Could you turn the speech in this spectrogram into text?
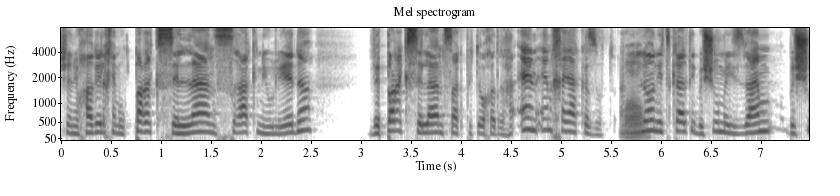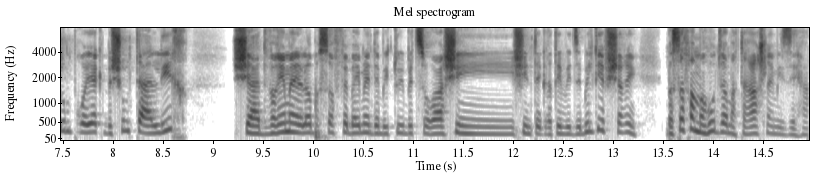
שאני יכולה להגיד לכם, הוא פר אקסלנס רק ניהול ידע, ופר אקסלנס רק פיתוח הדרכה. אין, אין חיה כזאת. וואו. אני לא נתקלתי בשום מיזם, בשום פרויקט, בשום תהליך, שהדברים האלה לא בסוף באים לידי ביטוי בצורה שהיא, שהיא אינטגרטיבית. זה בלתי אפשרי. בסוף המהות והמטרה שלהם היא זהה.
